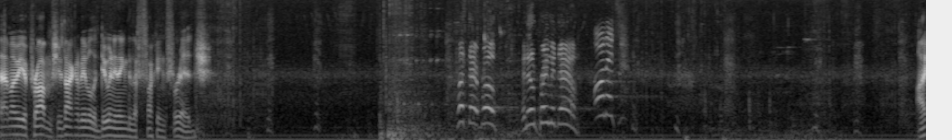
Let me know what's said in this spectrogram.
that might be a problem. She's not gonna be able to do anything to the fucking fridge. Cut that rope, and it'll bring me down. On it. I, I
